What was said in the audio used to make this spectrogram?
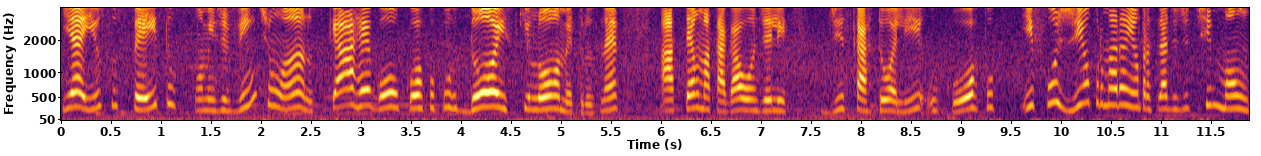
e aí o suspeito, um homem de 21 anos, carregou o corpo por 2 quilômetros, né? Até o matagal, onde ele descartou ali o corpo e fugiu para o Maranhão, para a cidade de Timon.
